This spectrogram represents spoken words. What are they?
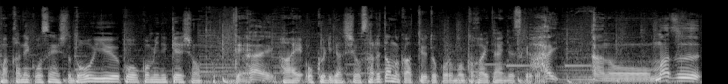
まあ、金子選手とどういうこうコミュニケーションを取って、はい。はい、送り出しをされたのかというところも伺いたいんですけど、はい、あのーまず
